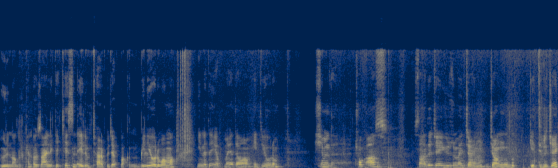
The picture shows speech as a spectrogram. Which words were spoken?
Ürün alırken özellikle kesin elim çarpacak. Bakın biliyorum ama yine de yapmaya devam ediyorum. Şimdi çok az sadece yüzüme can, canlılık getirecek.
